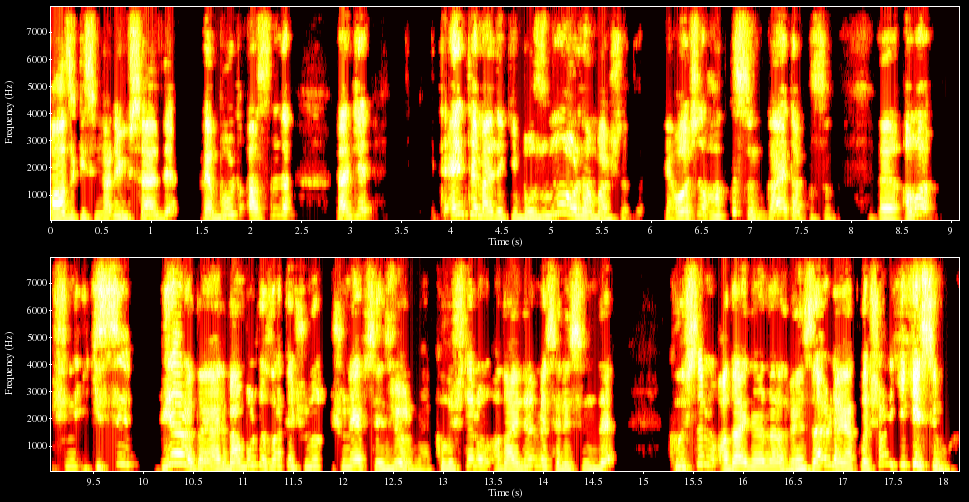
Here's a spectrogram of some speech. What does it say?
bazı kesimlerde yükseldi. Ve bu aslında bence en temeldeki bozulma oradan başladı. Yani o açıdan haklısın, gayet haklısın. Ee, ama şimdi ikisi bir arada yani ben burada zaten şunu şunu hep seziyorum yani Kılıçdaroğlu adaylığı meselesinde Kılıçdaroğlu adaylığına rezervle yaklaşan iki kesim var.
